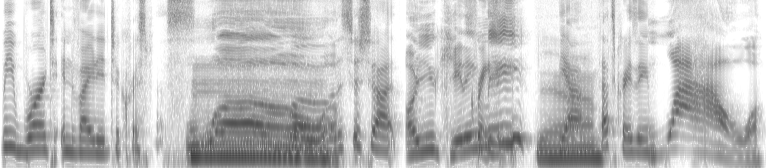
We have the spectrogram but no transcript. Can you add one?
We weren't invited to Christmas. Whoa, this just got, Are you kidding Crazy. me? Yeah. yeah, that's crazy. Wow.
